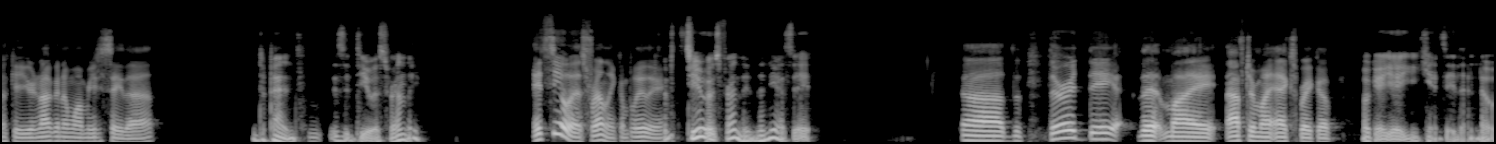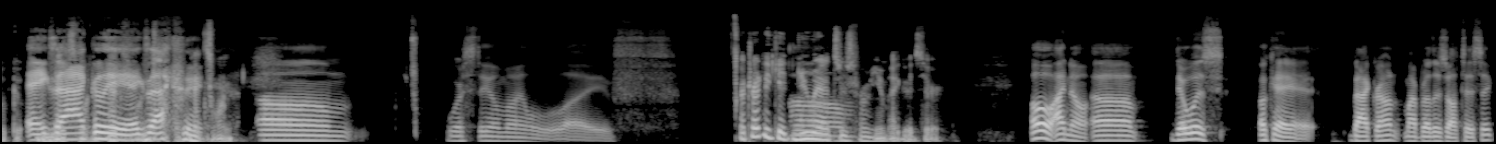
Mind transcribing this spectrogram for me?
okay, you're not gonna want me to say that. Depends. Mm. Is it TOS friendly? It's TOS friendly completely. If it's TOS friendly, then say it. Uh, the third day that my after my ex breakup. Okay, yeah, you can't say that. No. Go. Exactly, Next one. exactly. Next one. Um, worst day of my life. I tried to get new answers Um, from you, my good sir. Oh, I know. Um, there was okay. Background: My brother's autistic,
